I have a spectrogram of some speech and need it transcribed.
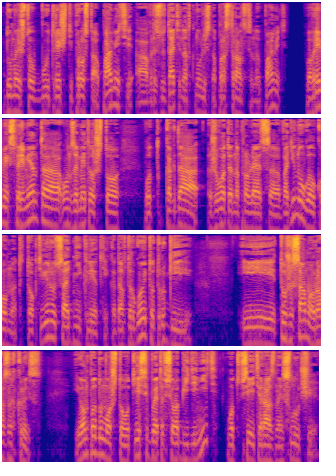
Думали, что будет речь идти просто о памяти, а в результате наткнулись на пространственную память. Во время эксперимента он заметил, что вот когда животное направляется в один угол комнаты, то активируются одни клетки, когда в другой, то другие. И то же самое у разных крыс. И он подумал, что вот если бы это все объединить, вот все эти разные случаи,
